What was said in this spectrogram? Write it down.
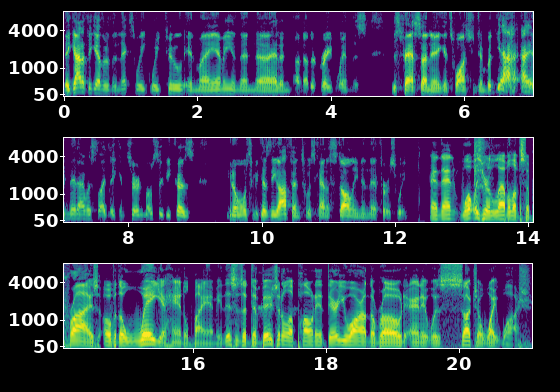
They got it together the next week, week two in Miami, and then uh, had an, another great win this this past Sunday against Washington. But yeah, I admit I was slightly concerned, mostly because, you know, mostly because the offense was kind of stalling in that first week. And then, what was your level of surprise over the way you handled Miami? This is a divisional opponent. There you are on the road, and it was such a whitewash.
